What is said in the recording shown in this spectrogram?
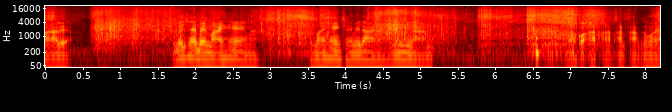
มาเลยอะไม่ใช่ใบไม้แห้งนะใบไม้แห้งใช้ไม่ได้นะไม่มีน้ำแล้วก็อัดอัดอัดอัดหน่อย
